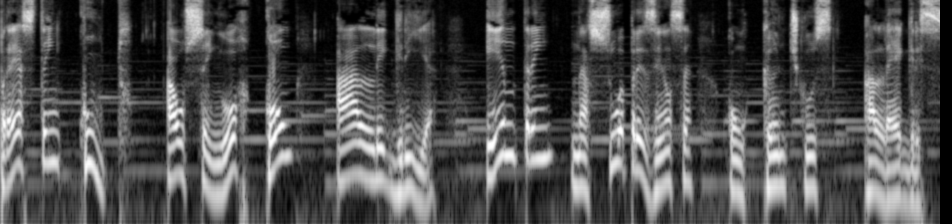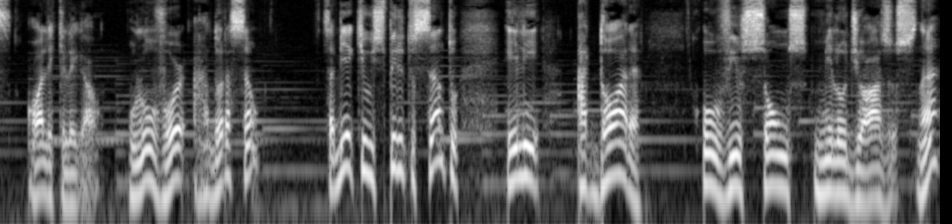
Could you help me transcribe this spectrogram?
Prestem culto ao Senhor com alegria. Entrem na sua presença com cânticos alegres. Olha que legal. O louvor, a adoração. Sabia que o Espírito Santo, ele adora ouvir sons melodiosos, né?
